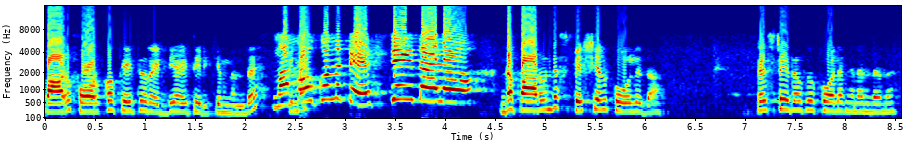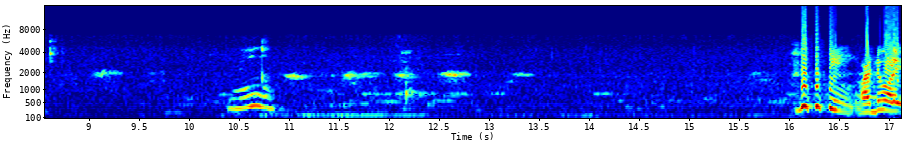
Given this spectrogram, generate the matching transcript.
പാറു ഫോർക്കൊക്കെ ആയിട്ട് റെഡി ആയിട്ട് ഇരിക്കുന്നുണ്ട്. ഇതാ പാറുവിന്റെ സ്പെഷ്യൽ കോൽ ഇതാ. ടേസ്റ്റ് ചെയ്തൊക്കെ കോൽ എങ്ങനെ ഉണ്ടെന്ന്? അടിപൊളി.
